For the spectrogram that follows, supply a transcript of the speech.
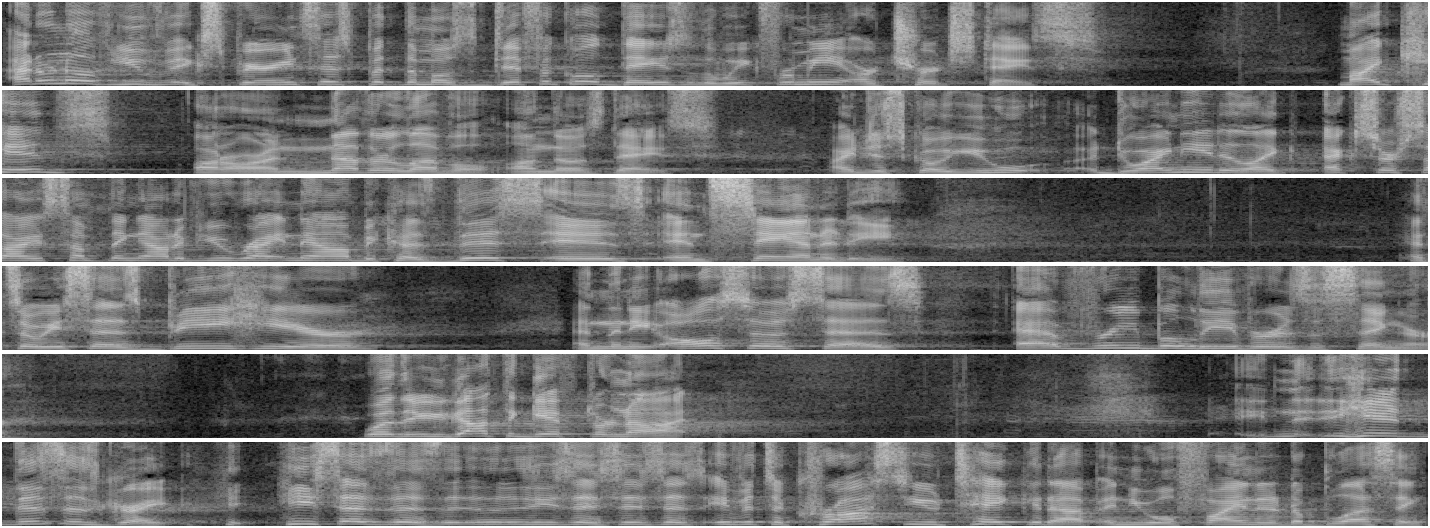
I don't know if you've experienced this, but the most difficult days of the week for me are church days. My kids are on another level on those days. I just go, you do I need to like exercise something out of you right now because this is insanity. And so he says, "Be here." And then he also says, "Every believer is a singer." Whether you got the gift or not. Here, this is great. He says this. He says, he says, if it's a cross you, take it up and you will find it a blessing.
